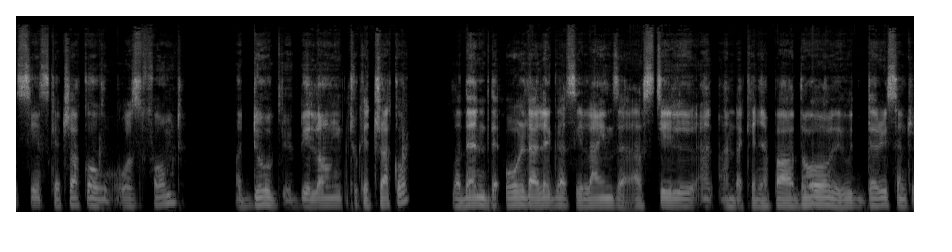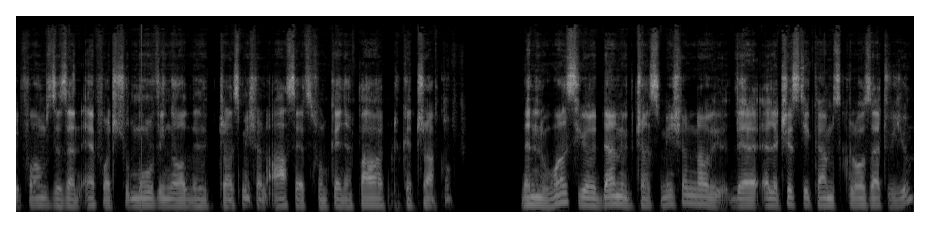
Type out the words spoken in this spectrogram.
since Ketraco was formed do belong to Ketraco. But then the older legacy lines are still under Kenya Power. Though with the recent reforms, there's an effort to moving all the transmission assets from Kenya Power to Ketraco. Then once you're done with transmission, now the electricity comes closer to you.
